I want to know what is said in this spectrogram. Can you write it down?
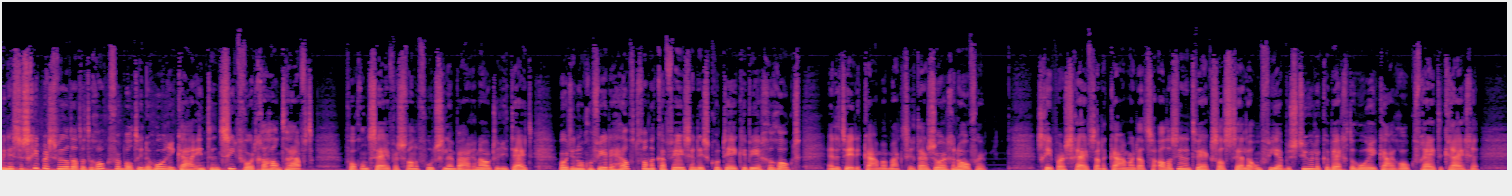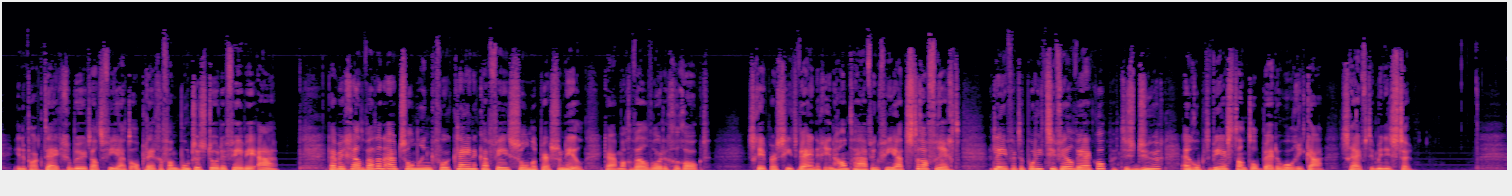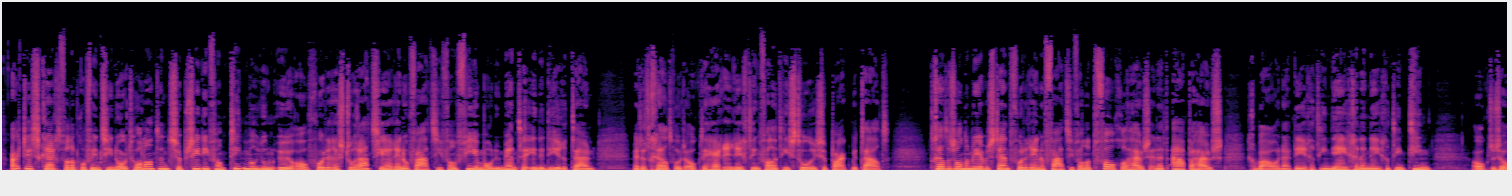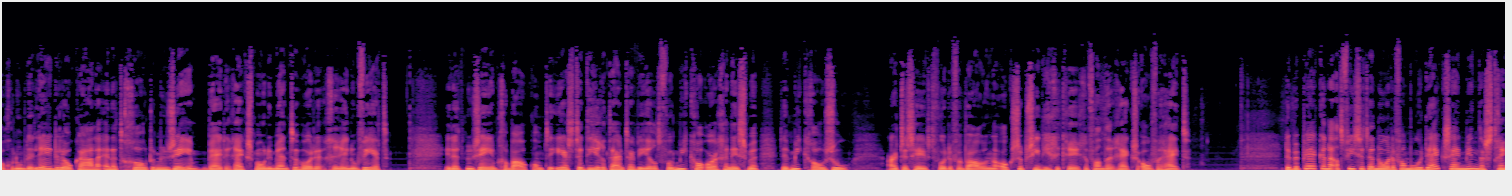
Minister Schippers wil dat het rookverbod in de horeca intensief wordt gehandhaafd. Volgens cijfers van de Voedsel- en Warenautoriteit wordt in ongeveer de helft van de cafés en discotheken weer gerookt. En de Tweede Kamer maakt zich daar zorgen over. Schippers schrijft aan de Kamer dat ze alles in het werk zal stellen om via bestuurlijke weg de horeca rookvrij te krijgen. In de praktijk gebeurt dat via het opleggen van boetes door de VWA. Daarbij geldt wel een uitzondering voor kleine cafés zonder personeel. Daar mag wel worden gerookt. Schippers ziet weinig in handhaving via het strafrecht. Het levert de politie veel werk op, het is duur en roept weerstand op bij de horeca, schrijft de minister. Artis krijgt van de provincie Noord-Holland een subsidie van 10 miljoen euro voor de restauratie en renovatie van vier monumenten in de dierentuin. Met het geld wordt ook de herinrichting van het historische park betaald. Het geld is onder meer bestemd voor de renovatie van het Vogelhuis en het Apenhuis, gebouwen uit 1909 en 1910. Ook de zogenoemde ledenlokalen en het Grote Museum, beide rijksmonumenten, worden gerenoveerd. In het museumgebouw komt de eerste dierentuin ter wereld voor micro-organismen, de Microzoo. Artes heeft voor de verbouwingen ook subsidie gekregen van de Rijksoverheid. De beperkende adviezen ten noorden van Moerdijk zijn minder streng.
